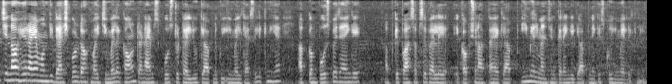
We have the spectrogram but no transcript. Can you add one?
जी now here I am on the dashboard of my Gmail account and I am suppose to tell you कि आपने कोई ईमेल कैसे लिखनी है। आप कंपोज पे जाएँगे। आपके पास सबसे पहले एक ऑप्शन आता है कि आप ईमेल मेंशन करेंगे कि आपने किसको ईमेल लिखनी है।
